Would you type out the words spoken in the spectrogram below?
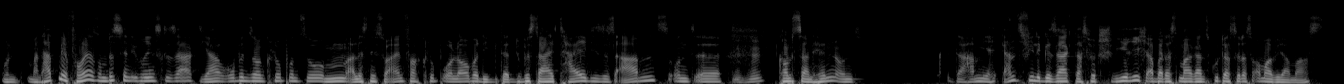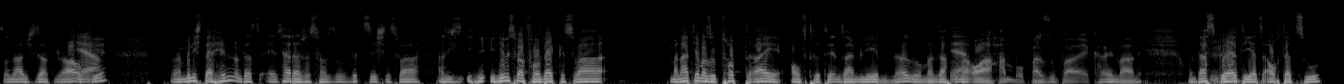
Und man hat mir vorher so ein bisschen übrigens gesagt, ja, Robinson Club und so, hm, alles nicht so einfach, Cluburlauber, die, da, du bist da halt Teil dieses Abends und äh, Mhm. kommst dann hin und da haben mir ganz viele gesagt, das wird schwierig, aber das ist mal ganz gut, dass du das auch mal wieder machst. Und da habe ich gesagt, ja, okay. Ja. Und dann bin ich da hin und das, ey, Serdar, das war so witzig. Das war, also ich, ich, ich nehme es mal vorweg, es war, man hat ja mal so Top 3 Auftritte in seinem Leben, ne? So, man sagt Ja. immer, oh, Hamburg war super, Köln war. Und das Mhm. gehörte jetzt auch dazu,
